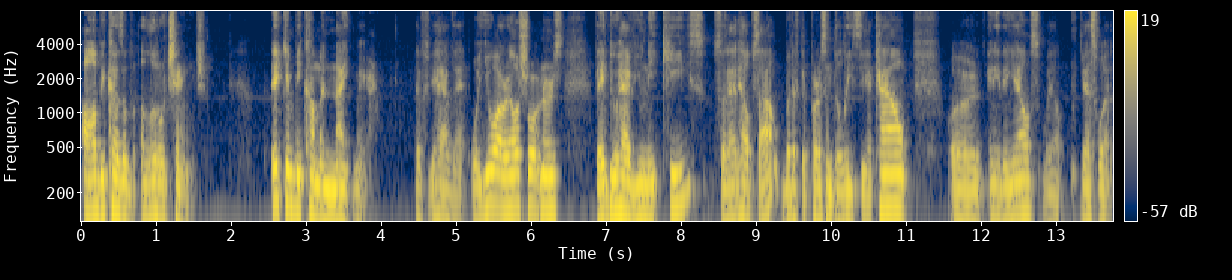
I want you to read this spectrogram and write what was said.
all because of a little change. It can become a nightmare if you have that. With URL shorteners, they do have unique keys, so that helps out. But if the person deletes the account or anything else, well, guess what?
